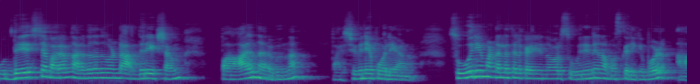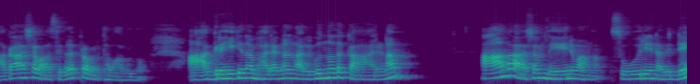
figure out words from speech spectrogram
ഉദ്ദേശിച്ച ഫലം നൽകുന്നത് കൊണ്ട് അന്തരീക്ഷം പാൽ നൽകുന്ന പശുവിനെ പോലെയാണ്. സൂര്യമണ്ഡലത്തിൽ കഴിയുന്നവർ സൂര്യനെ നമസ്കരിക്കുമ്പോൾ ആകാശവാസികൾ പ്രവൃത്തമാകുന്നു ആഗ്രഹിക്കുന്ന ഫലങ്ങൾ നൽകുന്നത് കാരണം ആകാശം ധേനുവാണ് സൂര്യൻ അതിന്റെ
